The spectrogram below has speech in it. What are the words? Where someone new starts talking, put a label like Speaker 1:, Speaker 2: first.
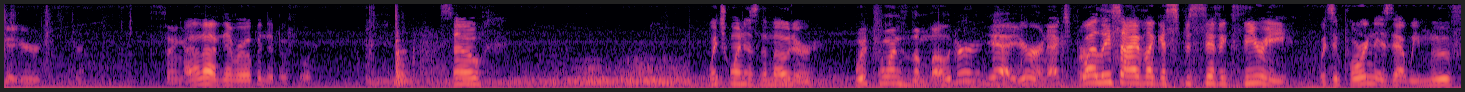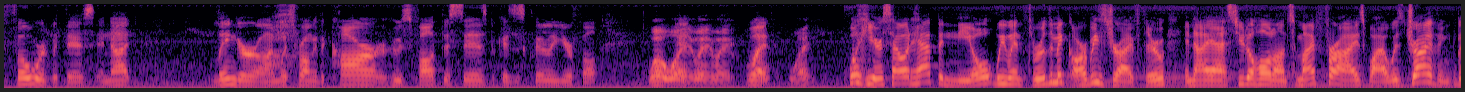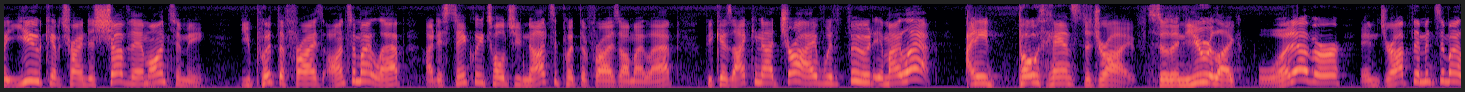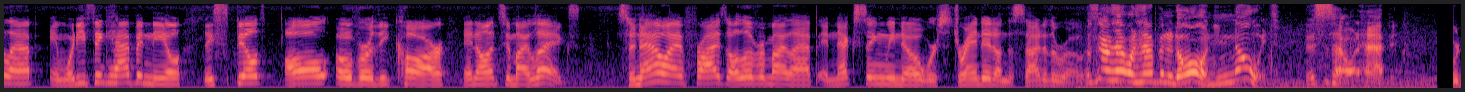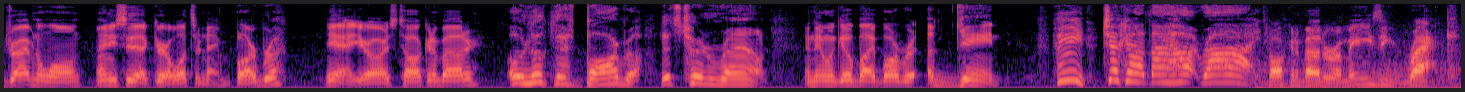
Speaker 1: you get your, your thing?
Speaker 2: I don't know. I've never opened it before. So, which one is the motor?
Speaker 1: Which one's the motor? Yeah, you're an expert.
Speaker 2: Well, at least I have like a specific theory. What's important is that we move forward with this and not linger on what's wrong with the car or whose fault this is because it's clearly your fault.
Speaker 1: Whoa, wait, wait, wait.
Speaker 2: What?
Speaker 1: What?
Speaker 2: Well, here's how it happened, Neil. We went through the McArby's drive-through, and I asked you to hold on to my fries while I was driving, but you kept trying to shove them onto me. You put the fries onto my lap. I distinctly told you not to put the fries on my lap because I cannot drive with food in my lap. I need both hands to drive. So then you were like, whatever, and dropped them into my lap. And what do you think happened, Neil? They spilled all over the car and onto my legs. So now I have fries all over my lap, and next thing we know, we're stranded on the side of the road.
Speaker 3: That's not how it happened at all, and you know it.
Speaker 1: This is how it happened. We're driving along, and you see that girl. What's her name? Barbara? Yeah, you're always talking about her. Oh, look, there's Barbara. Let's turn around. And then we go by Barbara again. Hey, check out that hot ride. Talking about her amazing rack.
